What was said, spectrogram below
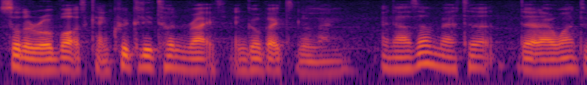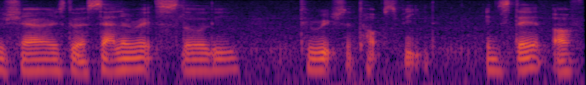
so the robot can quickly turn right and go back to the line. Another method that I want to share is to accelerate slowly to reach the top speed instead of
